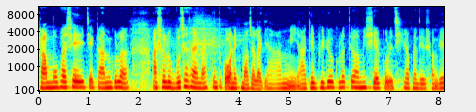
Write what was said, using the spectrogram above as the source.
গ্রাম্য ভাষায় যে গানগুলা আসলে বোঝা যায় না, কিন্তু অনেক মজা লাগে। আমি আগের ভিডিওগুলোতেও আমি শেয়ার করেছি আপনাদের সঙ্গে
